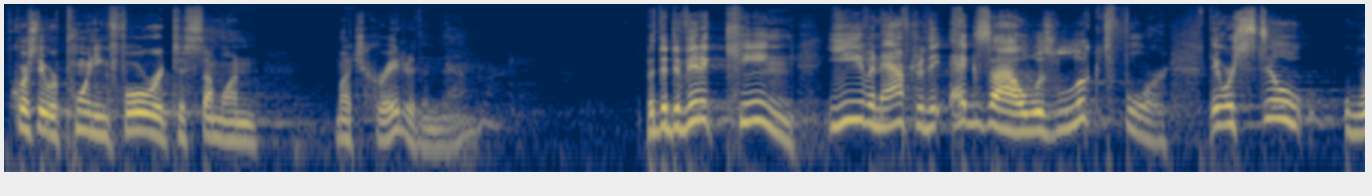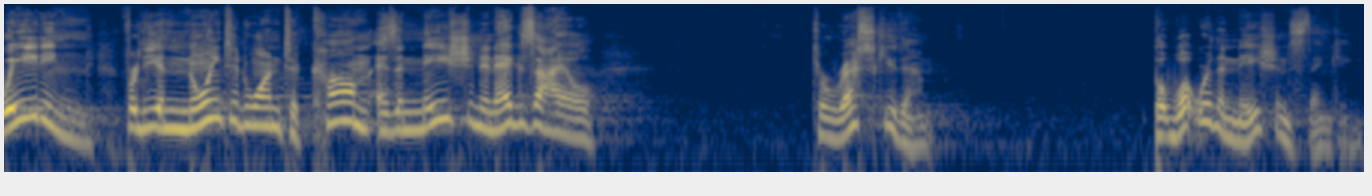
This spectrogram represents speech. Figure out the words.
Of course, they were pointing forward to someone much greater than them. But the Davidic king, even after the exile was looked for, they were still waiting for the anointed one to come as a nation in exile to rescue them. But what were the nations thinking?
